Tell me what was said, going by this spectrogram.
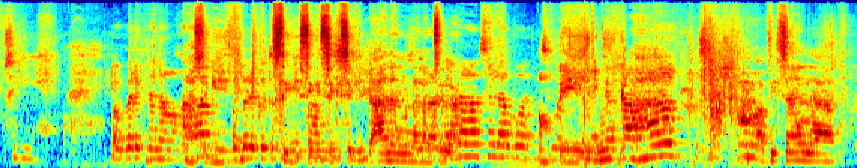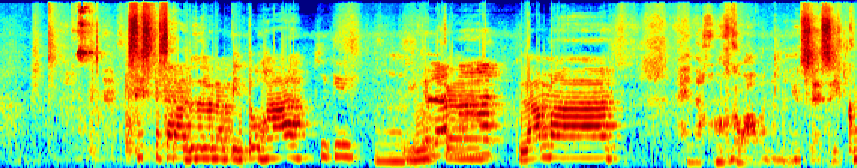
Sige. Babalik na lang ako Ah, ha. sige. Babalik ko to Sige, sige, sige, sige. Daanan mo na lang sila. Salamat. Salamat. Okay, ingat ka ha. Ah, Abisala. Sis, pasarado na lang ng pinto ha. Sige. Mm, ingat Salamat. ka. Salamat. Ay, naku, kawawa naman yung sesi ko.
